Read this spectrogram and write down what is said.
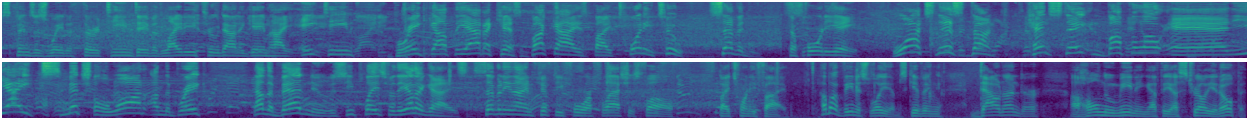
spins his way to 13. David Lighty threw down a game high 18. Break out the abacus. Buckeyes by 22, 70 to 48. Watch this dunk. Kent State and Buffalo, and yikes, Mitchell Watt on the break. Now the bad news, he plays for the other guys. 79-54, flashes fall by 25. How about Venus Williams giving Down Under a whole new meaning at the Australian Open?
